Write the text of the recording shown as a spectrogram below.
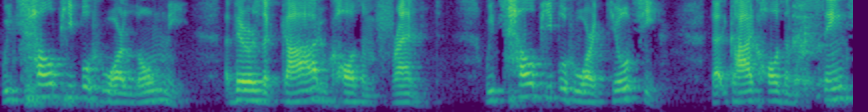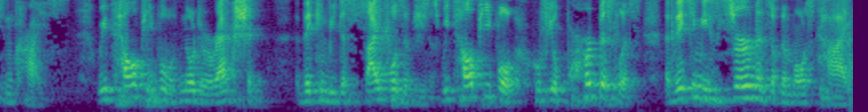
We tell people who are lonely that there is a God who calls them friend. We tell people who are guilty that God calls them saints in Christ. We tell people with no direction they can be disciples of Jesus. We tell people who feel purposeless that they can be servants of the Most High.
